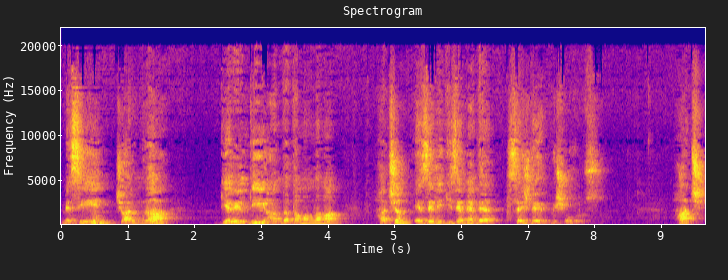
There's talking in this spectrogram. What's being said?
Mesih'in çarmıha gerildiği anda tamamlanan haçın ezeli gizemine de secde etmiş oluruz. Haç,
